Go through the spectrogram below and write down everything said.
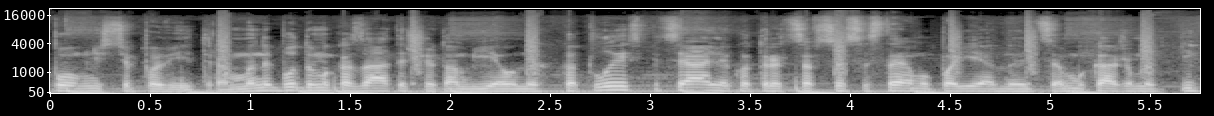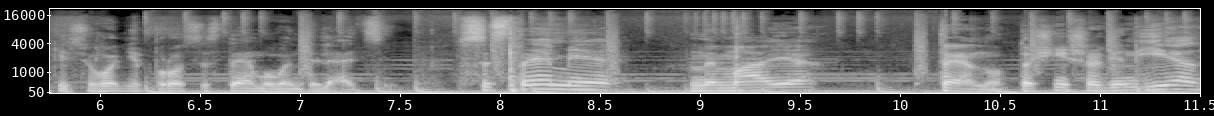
повністю повітрям. Ми не будемо казати, що там є у них котли спеціальні, котрі це все систему поєднуються. Ми кажемо тільки сьогодні про систему вентиляції. В системі немає. Тену, точніше, він є.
